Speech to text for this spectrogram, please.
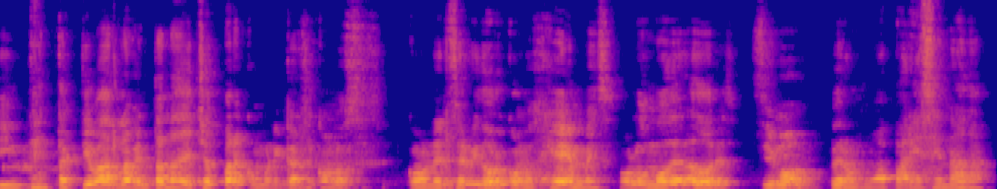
Intenta activar la ventana de chat para comunicarse con los con el servidor o con los GMs o los moderadores, Simón. pero no aparece nada.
